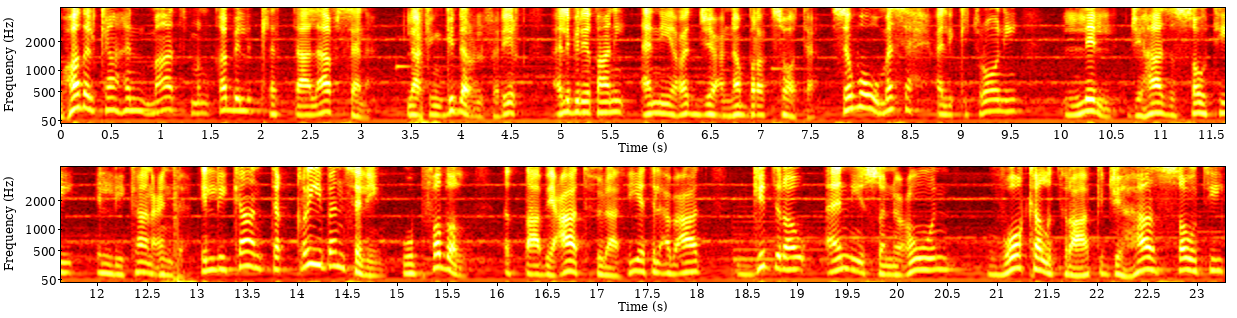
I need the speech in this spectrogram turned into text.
وهذا الكاهن مات من قبل 3000 سنة لكن قدر الفريق البريطاني أن يرجع نبرة صوته. سووا مسح إلكتروني للجهاز الصوتي اللي كان عنده اللي كان تقريبا سليم. وبفضل الطابعات ثلاثية الأبعاد قدروا أن يصنعون فوكال تراك جهاز صوتي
